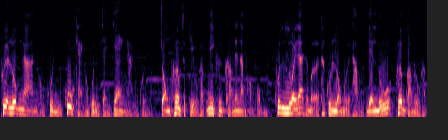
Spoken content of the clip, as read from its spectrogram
เพื่อนร่วมงานของคุณ คู่แข่งของคุณจะแย่งงานของคุณ จงเพิ่มสกิลครับ นี่คือคำแนะนำของผม คุณรวยได้เสมอถ้าคุณลงมือทำเรียนรู้เพิ่มความรู้ครับ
